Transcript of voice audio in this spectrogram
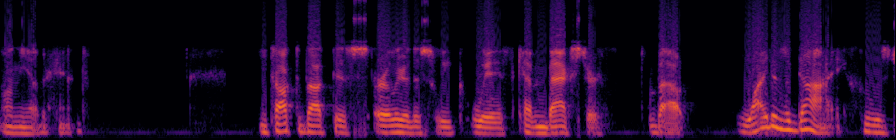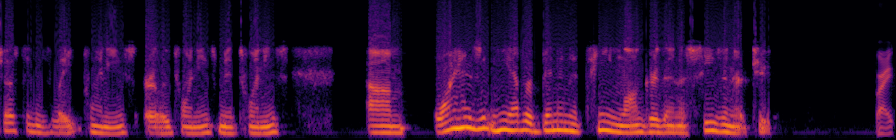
on the other hand, you talked about this earlier this week with Kevin Baxter about why does a guy who is just in his late twenties, early twenties, mid twenties, um, why hasn't he ever been in a team longer than a season or two? Right.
